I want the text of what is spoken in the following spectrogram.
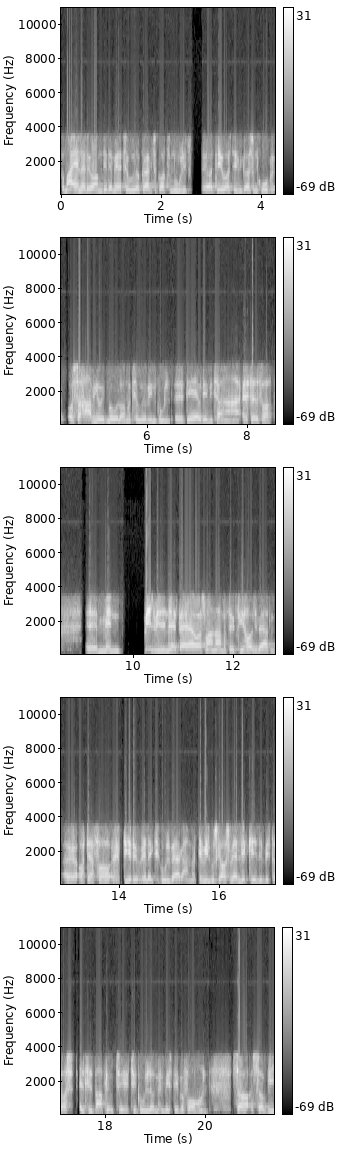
for mig handler det jo om det der med at tage ud og gøre det så godt som muligt. og det er jo også det, vi gør som gruppe. Og så har vi jo et mål om at tage ud og vinde guld. Det er jo det, vi tager afsted for. Men velvidende, at der er også mange andre dygtige hold i verden, øh, og derfor øh, bliver det jo heller ikke til guld hver gang. Og det ville måske også være lidt kedeligt, hvis det også altid bare blev til, til guld, og man vidste det på forhånd. Så, så vi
